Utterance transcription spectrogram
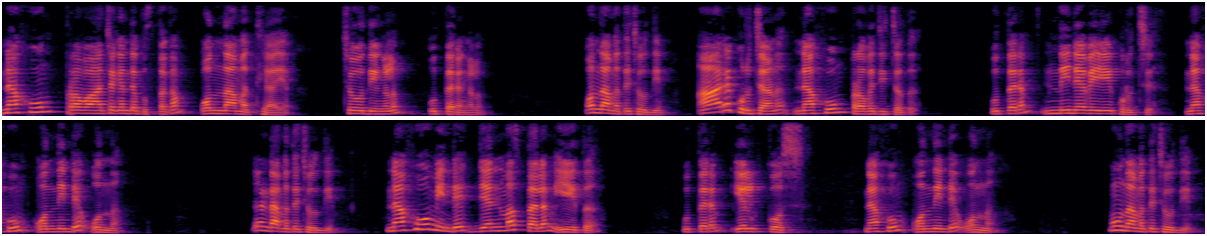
നഹൂം പ്രവാചകന്റെ പുസ്തകം ഒന്നാം അധ്യായം. ചോദ്യങ്ങളും ഉത്തരങ്ങളും. ഒന്നാമത്തെ ചോദ്യം. ആരെക്കുറിച്ചാണ് നഹൂം പ്രവചിച്ചത്? ഉത്തരം നിനവയെക്കുറിച്ച്. നഹൂം ഒന്നിന്റെ ഒന്ന്. രണ്ടാമത്തെ ചോദ്യം. നഹൂമിന്റെ ജന്മസ്ഥലം ഏത്? ഉത്തരം എൽക്കോസ്. നഹൂം ഒന്നിന്റെ ഒന്ന്. മൂന്നാമത്തെ ചോദ്യം.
